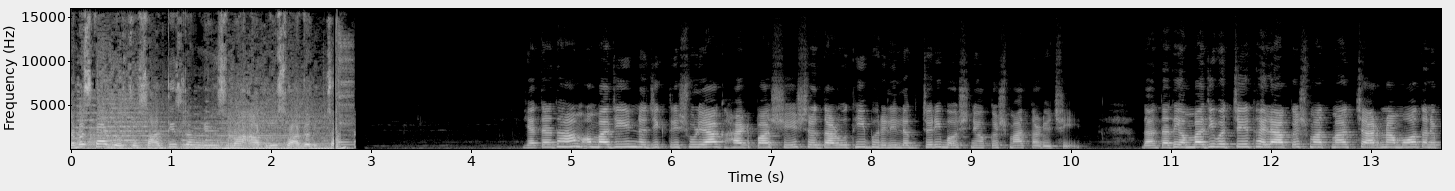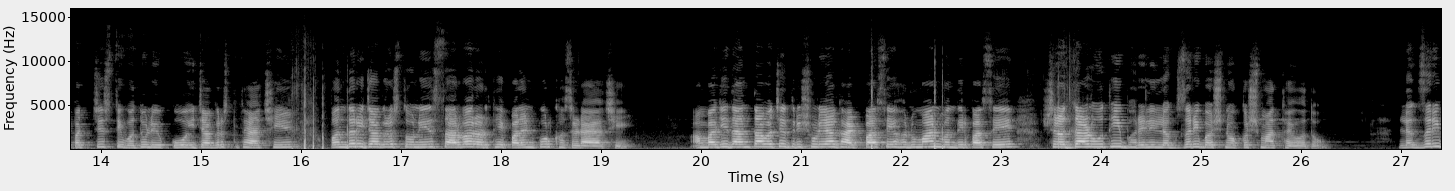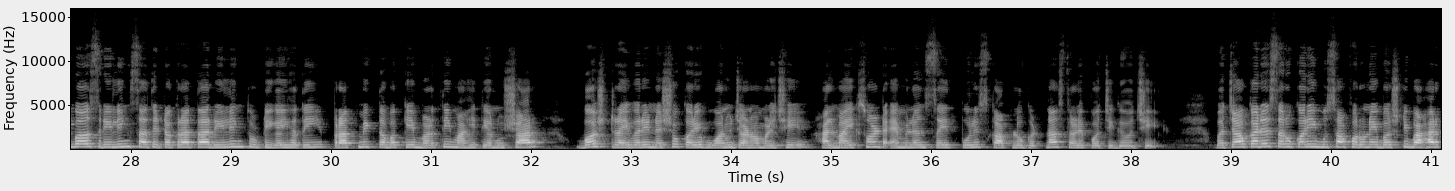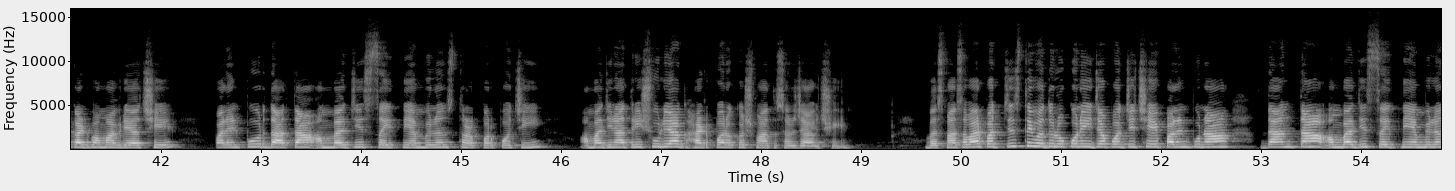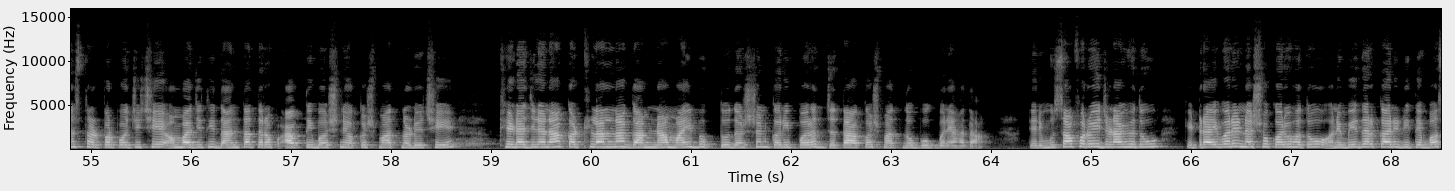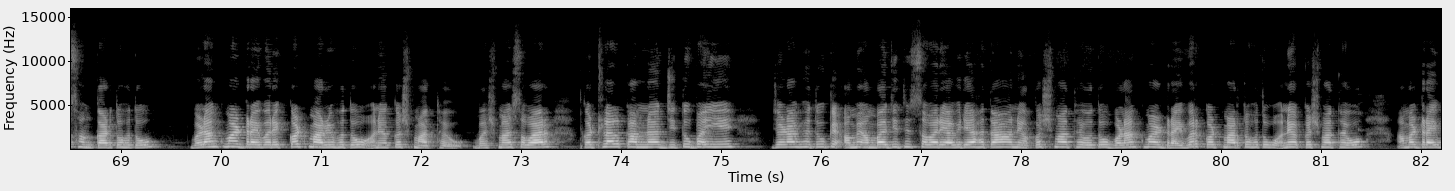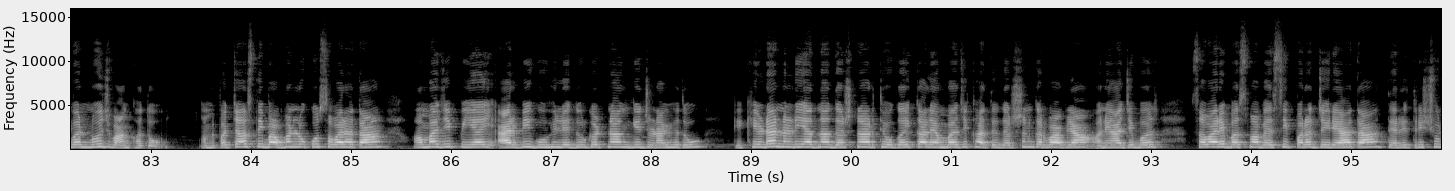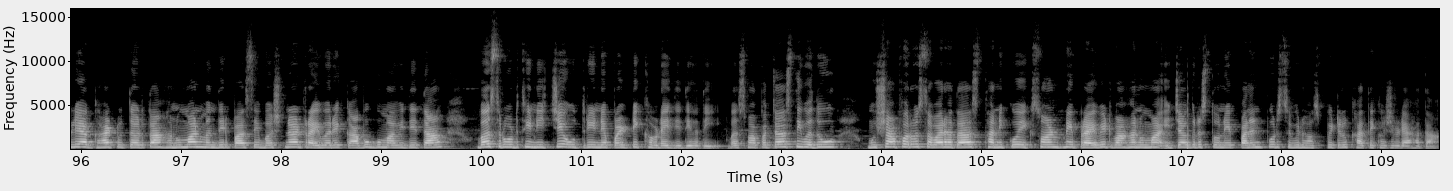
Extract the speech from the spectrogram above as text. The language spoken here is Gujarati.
નમસ્કાર દોસ્તો શાંતિશ્રમ ન્યૂઝમાં આપનું સ્વાગત. યાત્રાધામ અંબાજી નજીક ત્રિશુળિયા ઘાટ પાસે શ્રદ્ધાળુઓથી ભરેલી લક્ઝરી બસને અકસ્માત નડ્યો છે. દાંતાથી અંબાજી વચ્ચે થયેલા અકસ્માતમાં ચારના મોત અને પચીસથી વધુ લોકો ઇજાગ્રસ્ત થયા છે. પંદર ઇજાગ્રસ્તોને સારવાર અર્થે પાલનપુર ખસેડાયા છે. અંબાજી દાંતા વચ્ચે ત્રિશુળિયા ઘાટ પાસે હનુમાન મંદિર પાસે શ્રદ્ધાળુઓથી ભરેલી લક્ઝરી બસનો અકસ્માત થયો હતો. લક્ઝરી બસ રિલિંગ સાથે ટકરાતા રિલિંગ તૂટી ગઈ હતી. પ્રાથમિક તબક્કે મળતી માહિતી અનુસાર, બસ ડ્રાઈવરે નશો કર્યો હોવાનું જાણવા મળ્યું છે. હાલમાં એકસો એમ્બ્યુલન્સ સહિત પોલીસ કાફલો ઘટના સ્થળે પહોંચી ગયો છે. બચાવ કાર્ય શરૂ કરી મુસાફરોને બસની બહાર કાઢવામાં આવી રહ્યા છે. પાલનપુર દાતા અંબાજી સહિતની એમ્બ્યુલન્સ સ્થળ પર પહોંચી અંબાજીના ત્રિશુલિયા ઘાટ પર અકસ્માત સર્જાયો છે. બસમાં સવાર પચીસથી વધુ લોકોને ઈજા પહોંચી છે. પાલનપુરના દાંતા અંબાજી સહિતની એમ્બ્યુલન્સ સ્થળ પર પહોંચી છે. અંબાજીથી દાંતા તરફ આવતી બસને અકસ્માત નડ્યો છે. ખેડા જિલ્લાના કઠલાલના ગામના માઈ ભક્તો દર્શન કરી પરત જતા અકસ્માતનો ભોગ બન્યા હતા. ત્યારે મુસાફરોએ જણાવ્યું હતું કે ડ્રાઈવરે નશો કર્યો હતો અને બેદરકારી રીતે બસ હંકારતો હતો. વળાંકમાં ડ્રાઈવરે કટ માર્યો હતો અને અકસ્માત થયો. બસમાં સવાર કઠલાલ ગામના જીતુભાઈએ જણાવ્યું હતું કે અમે અંબાજીથી સવારે આવી રહ્યા હતા અને અકસ્માત થયો હતો. વળાંકમાં ડ્રાઈવર કટ મારતો હતો અને અકસ્માત થયો. આમાં ડ્રાઈવરનો જ વાંક હતો. અમે પચાસથી બાવન લોકો સવાર હતા. અંબાજી પીઆઈ આરબી ગોહિલે દુર્ઘટના અંગે જણાવ્યું હતું કે ખેડા નડિયાદના દર્શનાર્થીઓ ગઈકાલે અંબાજી ખાતે દર્શન કરવા આવ્યા અને આજે બસ સવારે બસમાં બેસી પરત જઈ રહ્યા હતા. ત્યારે ત્રિશુલિયા ઘાટ ઉતરતા હનુમાન મંદિર પાસે બસના ડ્રાઈવરે કાબુ ગુમાવી દેતા બસ રોડથી નીચે ઉતરીને પલટી ખવડાવી દીધી હતી. બસમાં પચાસથી વધુ મુસાફરો સવાર હતા. સ્થાનિકો એકસો આઠને પ્રાઇવેટ વાહનોમાં ઇજાગ્રસ્તોને પાલનપુર સિવિલ હોસ્પિટલ ખાતે ખસેડ્યા હતા.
